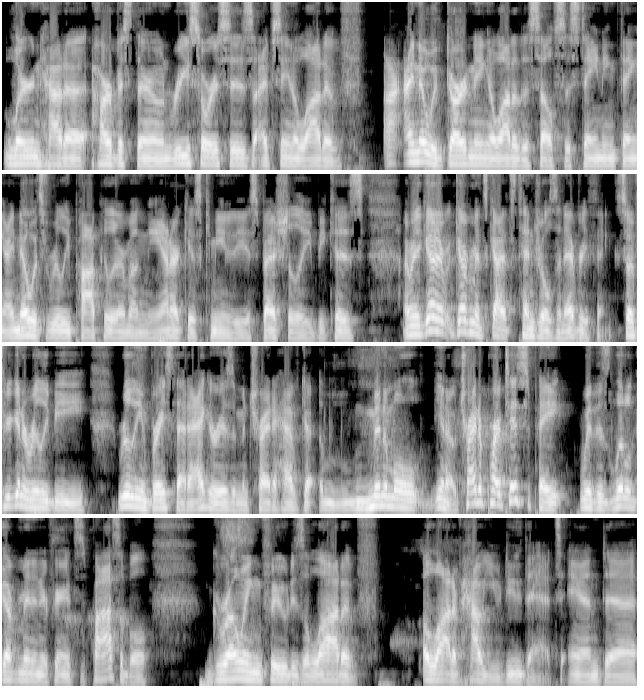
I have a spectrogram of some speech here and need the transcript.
learn how to harvest their own resources. I've seen a lot of I know with gardening, a lot of the self sustaining thing, I know it's really popular among the anarchist community, especially because, I mean, government's got its tendrils and everything. So if you're going to really be, really embrace that agorism and try to have minimal, you know, try to participate with as little government interference as possible, growing food is a lot of, a lot of how you do that. And uh,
